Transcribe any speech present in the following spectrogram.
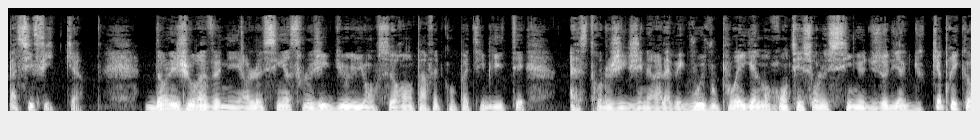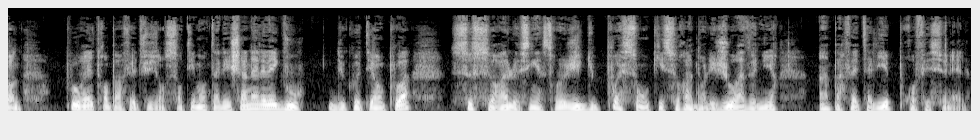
pacifique. Dans les jours à venir, le signe astrologique du lion sera en parfaite compatibilité astrologique générale avec vous et vous pourrez également compter sur le signe du zodiaque du Capricorne pour être en parfaite fusion sentimentale et charnelle avec vous. Du côté emploi, ce sera le signe astrologique du Poisson qui sera dans les jours à venir un parfait allié professionnel.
